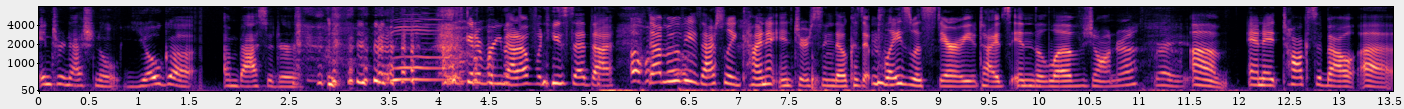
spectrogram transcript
international yoga ambassador I was gonna bring that up when you said that. that movie is actually kind of interesting though because it plays with stereotypes in the love genre. right Um, and it talks about uh,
